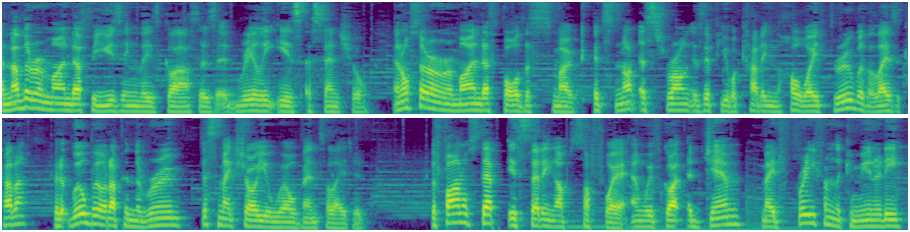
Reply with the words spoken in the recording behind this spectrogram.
Another reminder for using these glasses, it really is essential. And also a reminder for the smoke. It's not as strong as if you were cutting the whole way through with a laser cutter, but it will build up in the room. Just make sure you're well ventilated. The final step is setting up software and we've got a gem made free from the community,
